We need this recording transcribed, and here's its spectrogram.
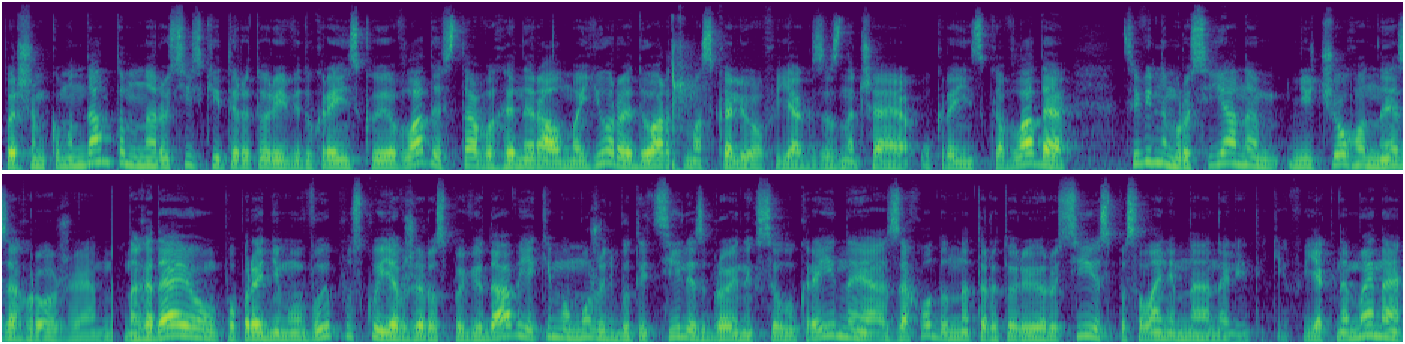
Першим комендантом на російській території від української влади став генерал-майор Едуард Маскальов. Як зазначає українська влада, цивільним росіянам нічого не загрожує. Нагадаю, у попередньому випуску я вже розповідав, якими можуть бути цілі збройних сил України заходу на територію Росії з посиланням на аналітиків. Як на мене.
